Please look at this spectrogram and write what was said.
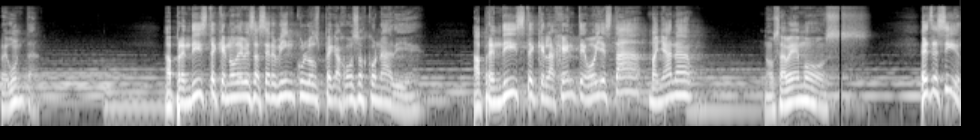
Pregunta. ¿Aprendiste que no debes hacer vínculos pegajosos con nadie? Aprendiste que la gente hoy está, mañana no sabemos. Es decir,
